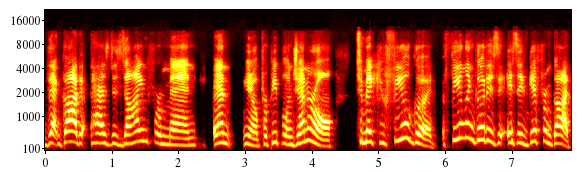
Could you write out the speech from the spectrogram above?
that God has designed for men and, you know, for people in general to make you feel good. Feeling good is, is a gift from God.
